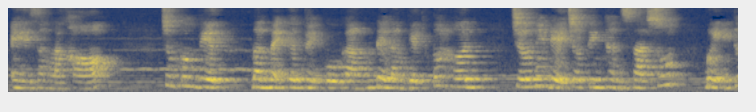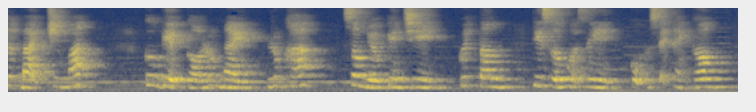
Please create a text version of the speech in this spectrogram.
e rằng là khó. Trong công việc, bản mệnh cần phải cố gắng để làm việc tốt hơn, chớ nên để cho tinh thần xa sút bởi những thất bại trước mắt. Công việc có lúc này, lúc khác, song nếu kiên trì, quyết tâm thì sớm muộn gì cũng sẽ thành công.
